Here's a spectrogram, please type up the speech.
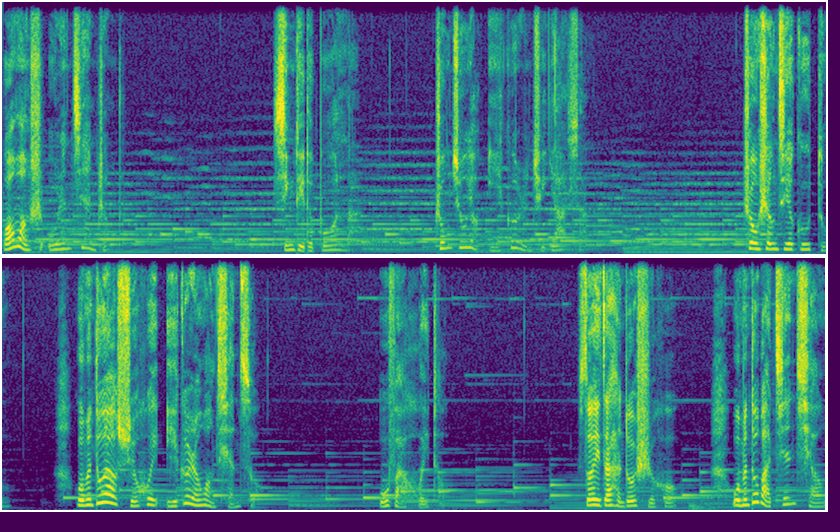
往往是无人见证的。心底的波澜，终究要一个人去压下。众生皆孤独，我们都要学会一个人往前走，无法回头。所以在很多时候，我们都把坚强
